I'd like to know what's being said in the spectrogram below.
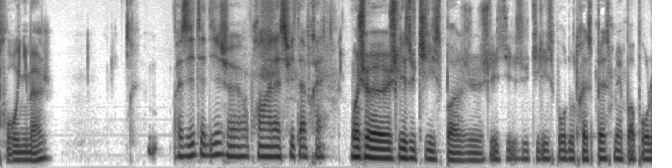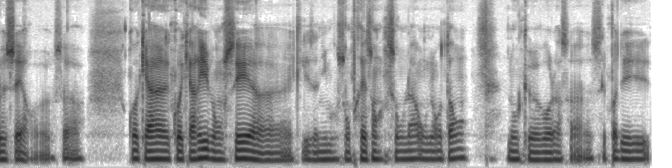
pour une image? Vas-y, Teddy, je reprendrai la suite après. Moi, je, je les utilise pas. Je, les utilise pour d'autres espèces, mais pas pour le cerf. Euh, Ça, quoi qu'arri- quoi qu'arrive, on sait euh, que les animaux sont présents, qu'ils sont là, on l'entend. Donc euh, voilà, ça, c'est pas des,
